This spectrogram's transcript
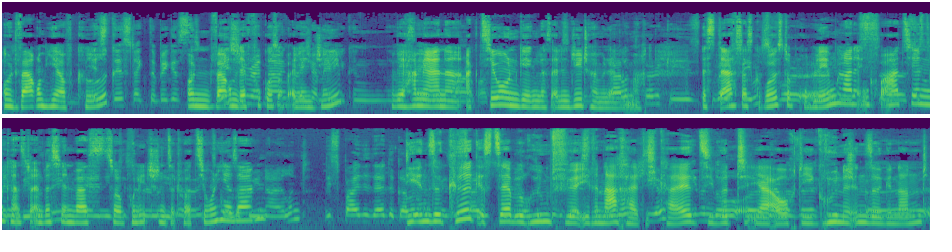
Und warum hier auf Kirk? Und warum der Fokus auf LNG? Wir haben ja eine Aktion gegen das LNG-Terminal gemacht. Ist das das größte Problem gerade in Kroatien? Kannst du ein bisschen was zur politischen Situation hier sagen? Die Insel Kirk ist sehr berühmt für ihre Nachhaltigkeit. Sie wird ja auch die grüne Insel genannt.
